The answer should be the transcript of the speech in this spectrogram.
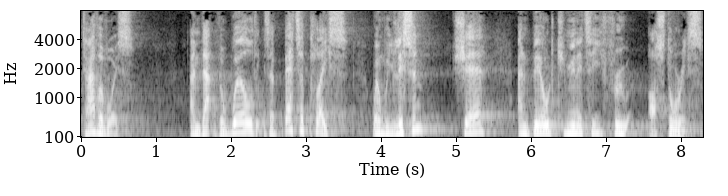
to have a voice and that the world is a better place when we listen, share, and build community through our stories.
